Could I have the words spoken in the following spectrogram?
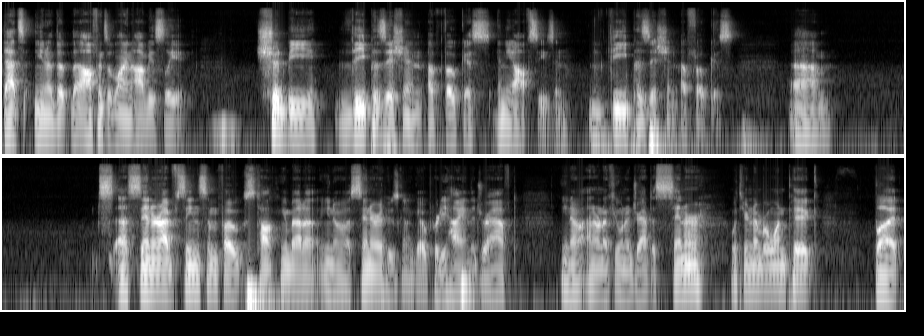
that's, you know, the, the offensive line obviously should be the position of focus in the offseason. The position of focus. Um, a center. I've seen some folks talking about a you know a center who's going to go pretty high in the draft. You know, I don't know if you want to draft a center with your number one pick, but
